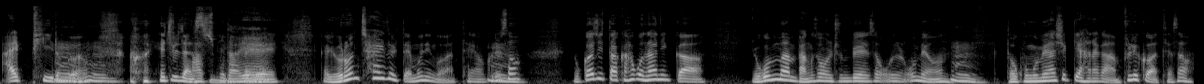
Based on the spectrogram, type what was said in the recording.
RP 이런 거 음, 음. 해주지 않습니까? 맞습니다. 예. 예. 그러니까 이런 차이들 때문인 것 같아요. 그래서 음. 요까지 딱 하고 나니까 요것만 방송을 준비해서 오늘 오면 음. 더 궁금해하실 게 하나가 안 풀릴 것 같아서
